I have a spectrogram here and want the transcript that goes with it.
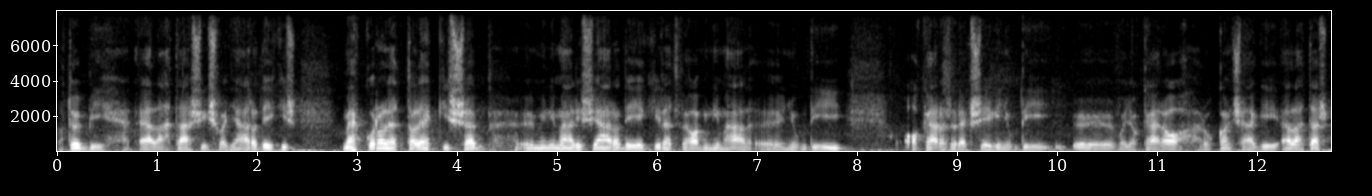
a többi ellátás is, vagy járadék is. Mekkora lett a legkisebb minimális járadék, illetve a minimál nyugdíj, akár az öregségi nyugdíj, vagy akár a rokkantsági ellátás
